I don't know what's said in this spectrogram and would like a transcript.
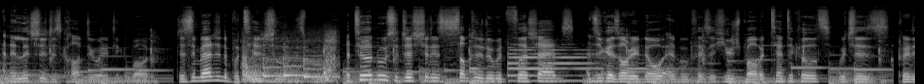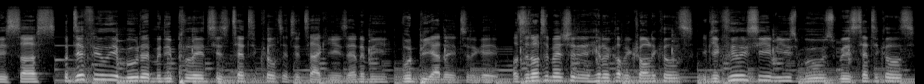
and they literally just can't do anything about it. Just imagine the potential in this move. A third move suggestion is something to do with flesh hands. As you guys already know, Enmu plays a huge part with tentacles, which is pretty sus, but definitely a move that manipulates his tentacles into attacking his enemy would be added into the game. Also not to mention in Hinokami Chronicles, you can clearly see him use moves with his tentacles.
